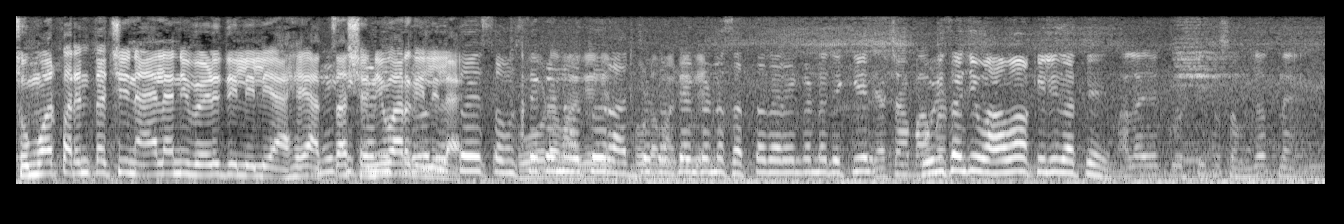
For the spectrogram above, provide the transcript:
सोमवारपर्यंतची न्यायालयाने वेळ दिलेली आहे. आजचा शनिवार गेलेला आहे. संस्थेकडनं होतो राज्यकर्त्यांकडनं सत्ताधाऱ्यांकडनं देखील पोलिसांची वाहवा केली जाते. मला एक गोष्टीचं समजत नाही.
